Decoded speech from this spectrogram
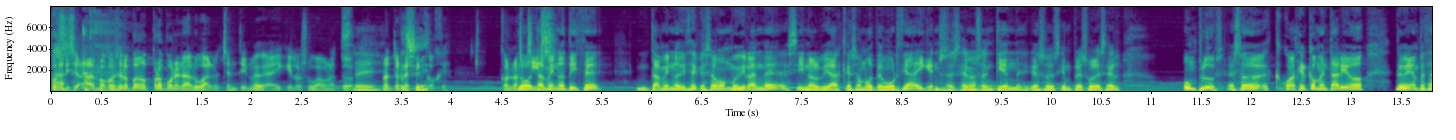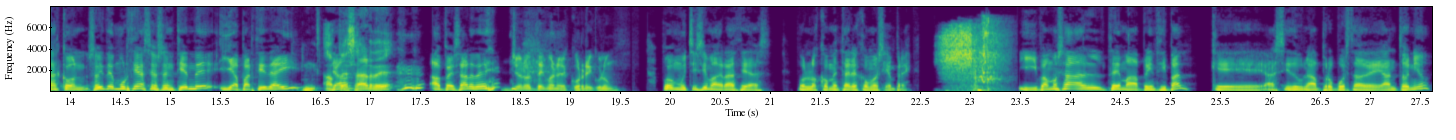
Pues si a lo mejor se lo podemos proponer a Lual 89 ahí, que lo suba a una, to- Sí. una torre Sí. 5G. Con los Luego chis. también nos dice también nos dice que somos muy grandes sin olvidar que somos de Murcia y que no se, se nos entiende, que eso siempre suele ser un plus. Eso cualquier comentario debería empezar con soy de Murcia, se os entiende y a partir de ahí A ya, pesar de. a pesar de Yo lo tengo en el currículum. pues muchísimas gracias por los comentarios como siempre. Y vamos al tema principal, que ha sido una propuesta de Antonio,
